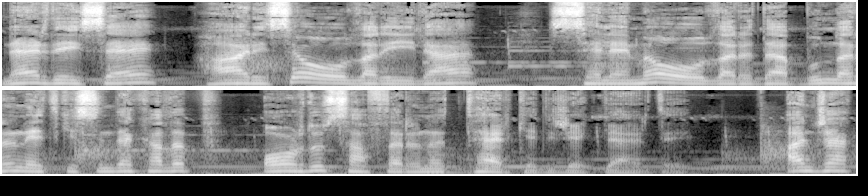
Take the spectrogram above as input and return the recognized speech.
Neredeyse Harise oğullarıyla Seleme oğulları da bunların etkisinde kalıp ordu saflarını terk edeceklerdi. Ancak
